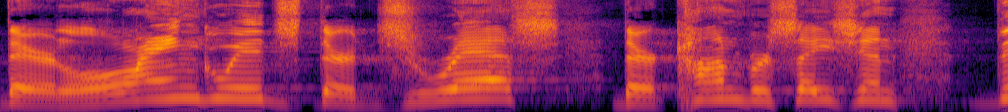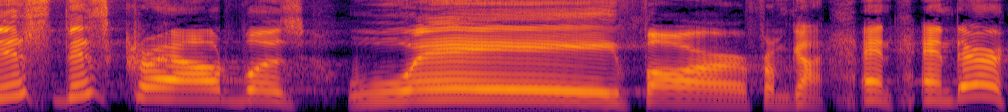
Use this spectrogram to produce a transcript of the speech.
their language, their dress, their conversation. This, this crowd was way far from God. And, and they're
